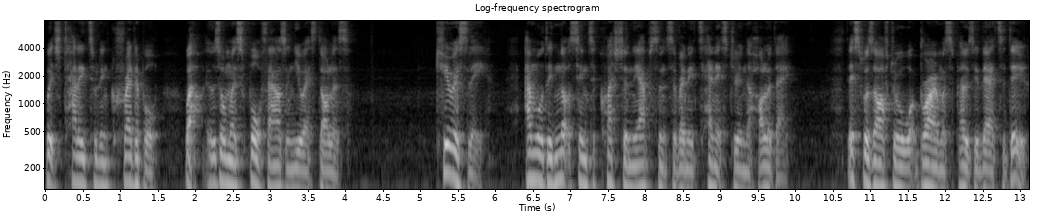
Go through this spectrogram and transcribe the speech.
which tallied to an incredible, well, it was almost 4,000 US dollars. Curiously, Amal did not seem to question the absence of any tennis during the holiday. This was, after all, what Brian was supposedly there to do.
